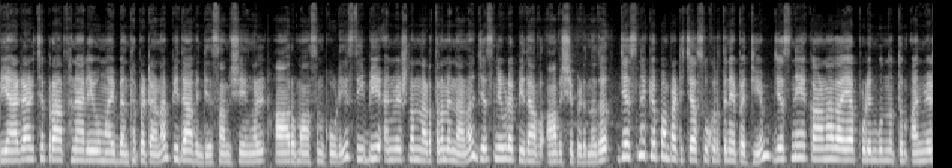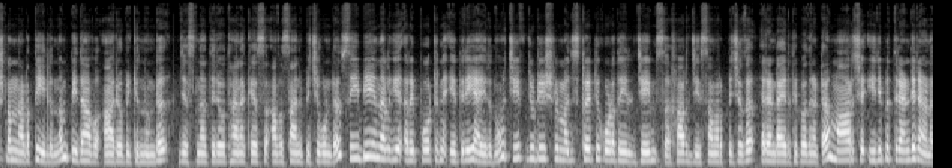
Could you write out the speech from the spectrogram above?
വ്യാഴാഴ്ച പ്രാർത്ഥനാലയവുമായി ബന്ധപ്പെട്ടാണ് പിതാവിന്റെ സംശയങ്ങൾ. ആറുമാസം കൂടി സി ബി അന്വേഷണം നടത്തണമെന്നാണ് ജസ്നയുടെ പിതാവ് ആവശ്യപ്പെടുന്നത്. ജസ്നയ്ക്കൊപ്പം പഠിച്ച സുഹൃത്തിനെ പറ്റിയും ജസ്നയെ കാണാതായ പുളിങ്കുന്നത്തും അന്വേഷണം നടത്തിയില്ലെന്നും പിതാവ് ആരോപിക്കുന്നുണ്ട്. ജസ്ന തിരോധാന കേസ് അവസാനിപ്പിച്ചുകൊണ്ട് സി ബി ഐ നൽകിയ റിപ്പോർട്ടിന് എതിരെയായിരുന്നു ചീഫ് ജുഡീഷ്യൽ മജിസ്ട്രേറ്റ് കോടതിയിൽ ജെയിംസ് ഹർജി സമർപ്പിച്ചത്. രണ്ടായിരത്തി പതിനെട്ട് മാർച്ച് ഇരുപത്തിരണ്ടിനാണ്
